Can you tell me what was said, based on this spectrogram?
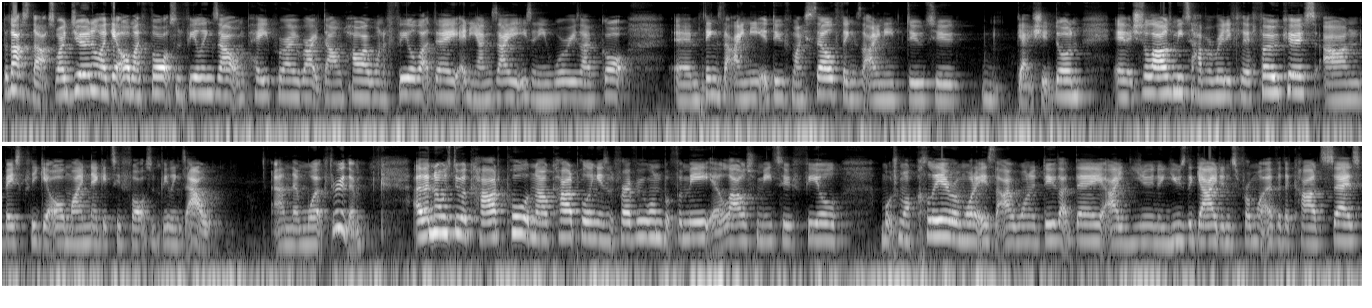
But that's that. So I journal, I get all my thoughts and feelings out on paper. I write down how I want to feel that day, any anxieties, any worries I've got, um, things that I need to do for myself, things that I need to do to get shit done. Um, it just allows me to have a really clear focus and basically get all my negative thoughts and feelings out and then work through them. I then always do a card pull. Now, card pulling isn't for everyone, but for me, it allows for me to feel much more clear on what it is that I want to do that day. I you know use the guidance from whatever the card says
